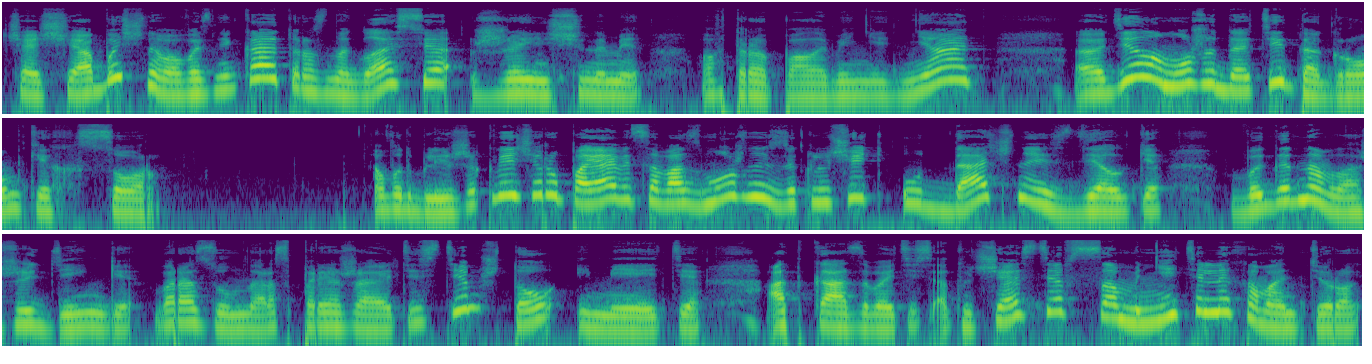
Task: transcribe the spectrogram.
Чаще обычного возникают разногласия с женщинами. Во второй половине дня э, дело может дойти до громких ссор. А вот ближе к вечеру появится возможность заключить удачные сделки, выгодно вложить деньги. Вы разумно распоряжаетесь тем, что имеете. Отказываетесь от участия в сомнительных авантюрах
